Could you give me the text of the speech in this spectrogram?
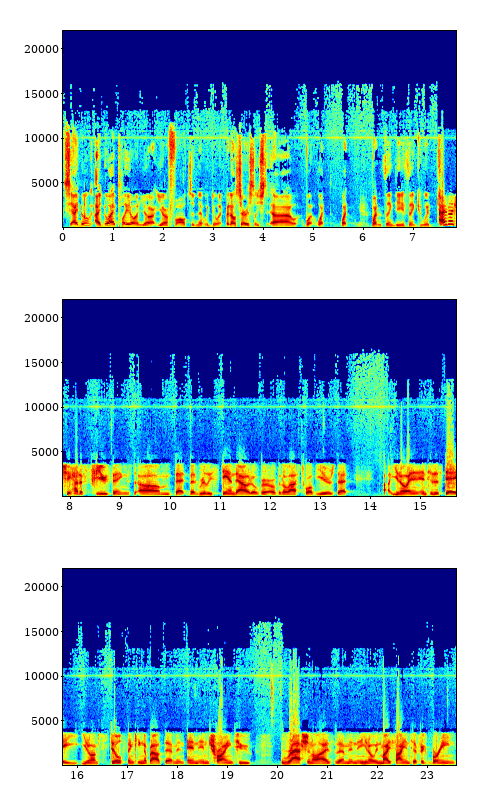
see, I knew, I knew, I played on your your faults, and that would do it. But no, seriously, uh, what what what one thing do you think would? I've actually had a few things um, that that really stand out over over the last twelve years. That uh, you know, and, and to this day, you know, I'm still thinking about them and, and, and trying to rationalize them, and you know, in my scientific brain.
